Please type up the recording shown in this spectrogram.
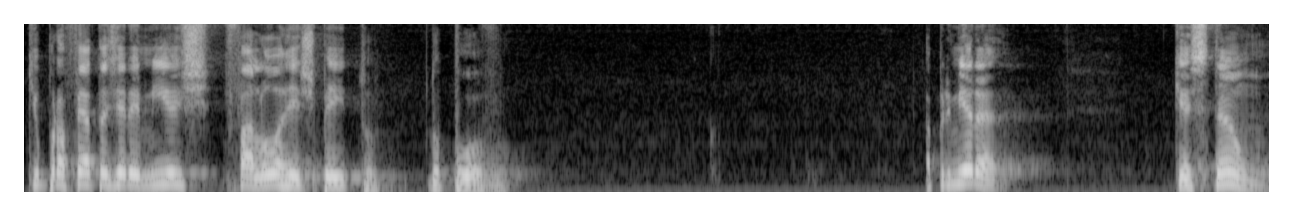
Que o profeta Jeremias falou a respeito do povo. A primeira questão,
